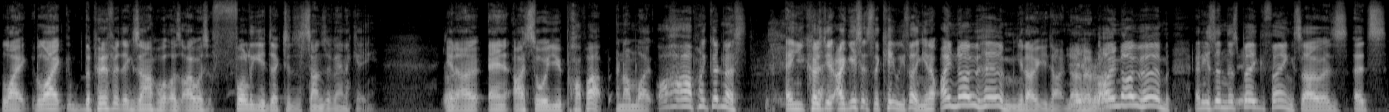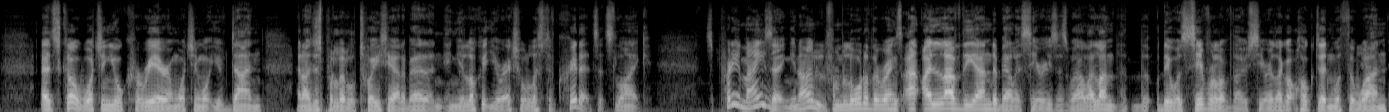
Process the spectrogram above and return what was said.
Like like the perfect example was I was fully addicted to Sons of Anarchy you know, and I saw you pop up, and I'm like, oh my goodness, and you, because I guess it's the Kiwi thing, you know, I know him, you know, you don't know yeah, him, right. but I know him, and he's in this yeah. big thing, so it's it's it's cool watching your career and watching what you've done, and I just put a little tweet out about it, and, and you look at your actual list of credits, it's like. It's pretty amazing, you know. From Lord of the Rings, I, I love the Underbelly series as well. I love the, there was several of those series. I got hooked in with the yeah. one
